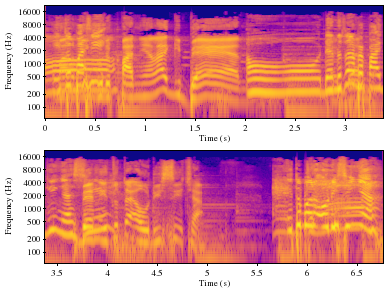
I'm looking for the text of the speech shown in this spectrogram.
Oh. itu pasti depannya lagi band. Oh, dan itu sampai pagi gak sih? Band itu teh audisi, Cak. itu baru audisinya.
